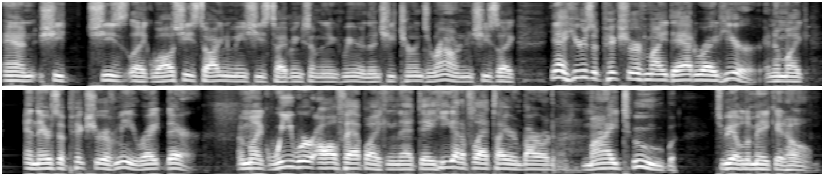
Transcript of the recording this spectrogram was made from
And she she's like, while she's talking to me, she's typing something in the computer, and then she turns around and she's like, Yeah, here's a picture of my dad right here. And I'm like, and there's a picture of me right there. I'm like, we were all fat biking that day. He got a flat tire and borrowed my tube to be able to make it home.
